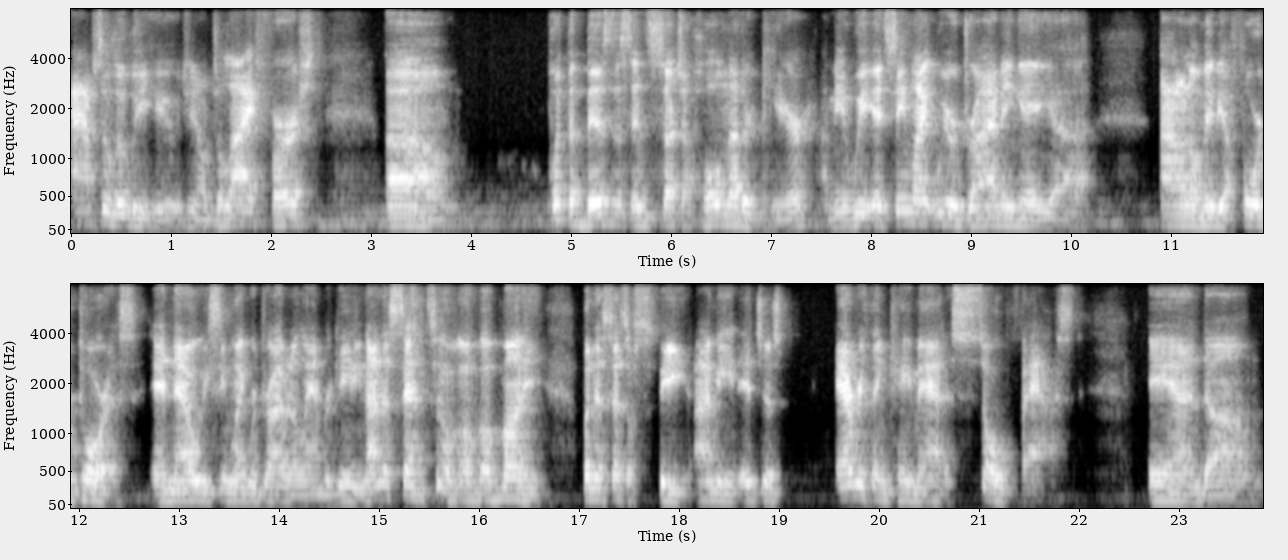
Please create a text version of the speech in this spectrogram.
absolutely huge. You know, July first. Um, put the business in such a whole nother gear. I mean, we it seemed like we were driving a uh, I don't know, maybe a Ford Taurus, and now we seem like we're driving a Lamborghini. Not in the sense of, of, of money, but in the sense of speed. I mean, it just everything came at us so fast. And, um,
